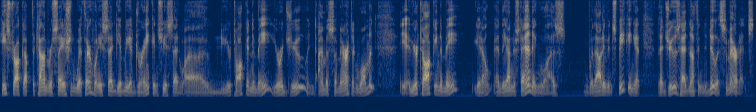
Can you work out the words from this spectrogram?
He struck up the conversation with her when he said, Give me a drink. And she said, uh, You're talking to me? You're a Jew, and I'm a Samaritan woman. You're talking to me? You know, and the understanding was, without even speaking it, that Jews had nothing to do with Samaritans.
